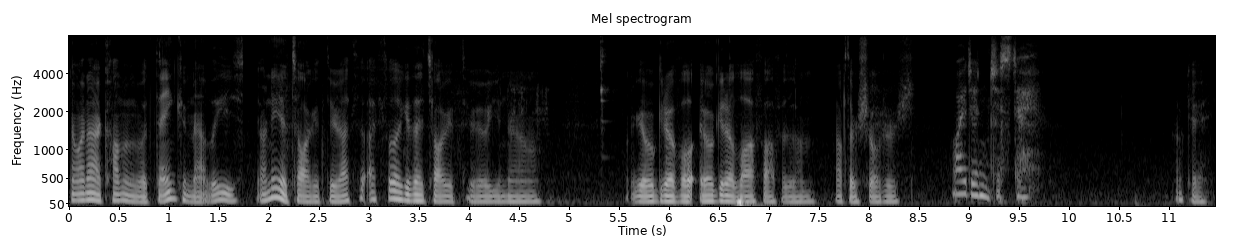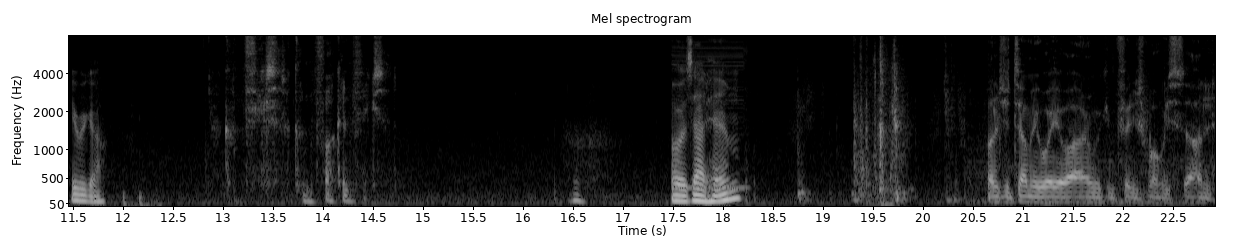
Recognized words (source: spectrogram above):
No, not a compliment, but thank him at least. Y'all need to talk it through. I, th- I feel like if they talk it through, you know, it'll get a, it'll get a laugh off of them, off their shoulders. Why didn't you stay? Okay, here we go. I couldn't fix it. I couldn't fucking fix it. Oh, is that him? Why don't you tell me where you are and we can finish what we started?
